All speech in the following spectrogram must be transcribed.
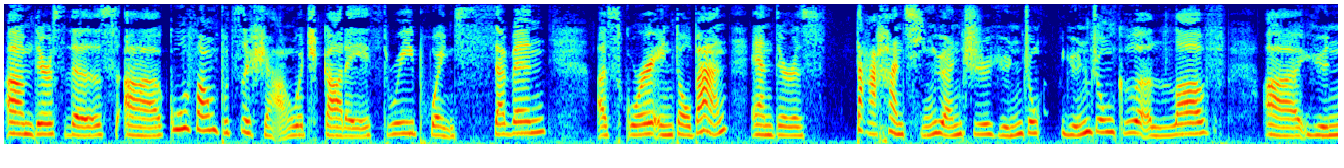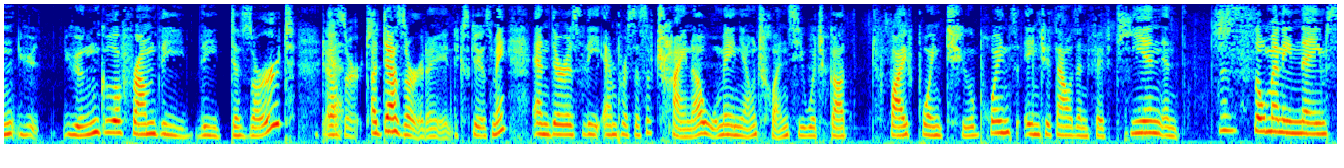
Um, there's this, uh, 孤芳不自赏, which got a 3.7 a score in Douban, and there's 大汉情缘之云中云中歌 Love, uh, 云云 Yunge from the, the desert. Desert. A, a desert, eh, excuse me. And there is the Empresses of China, Wu Meiniang Chuanqi, which got 5.2 points in 2015. And just so many names,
